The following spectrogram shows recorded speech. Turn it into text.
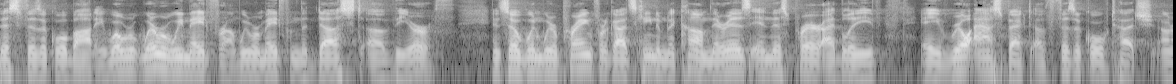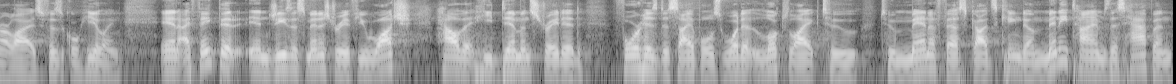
this physical body. Where, where were we made from? We were made from the dust of the earth. And so when we're praying for God's kingdom to come, there is in this prayer, I believe, a real aspect of physical touch on our lives, physical healing. And I think that in Jesus' ministry, if you watch how that he demonstrated for his disciples what it looked like to, to manifest God's kingdom. Many times this happened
